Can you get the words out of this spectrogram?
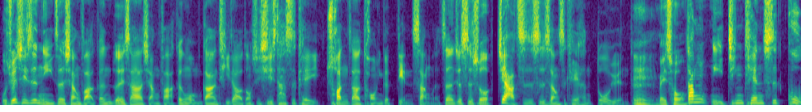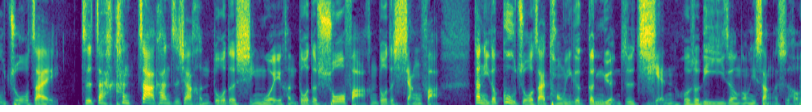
我觉得其实你这想法跟瑞莎的想法，跟我们刚刚提到的东西，其实它是可以串在同一个点上的。真的就是说，价值事实上是可以很多元的。嗯，没错。当你今天是固着在，就是在看乍看之下很多的行为、很多的说法、很多的想法。但你都固着在同一个根源，就是钱或者说利益这种东西上的时候，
